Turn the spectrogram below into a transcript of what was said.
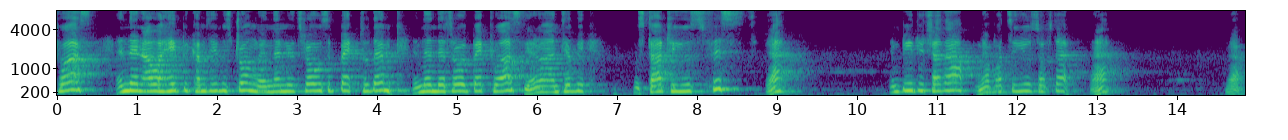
to us. And then our hate becomes even stronger, and then it throws it back to them, and then they throw it back to us, you know, until we start to use fists, yeah? And beat each other up. Yeah? What's the use of that? Now,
